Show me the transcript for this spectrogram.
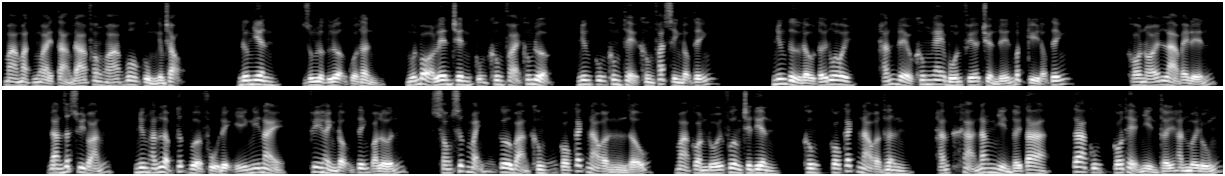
mà mặt ngoài tảng đá phong hóa vô cùng nghiêm trọng. Đương nhiên, dùng lực lượng của thần muốn bỏ lên trên cũng không phải không được, nhưng cũng không thể không phát sinh động tĩnh. Nhưng từ đầu tới đuôi, hắn đều không nghe bốn phía truyền đến bất kỳ động tĩnh. Khó nói là bay đến. Đan rất suy đoán, nhưng hắn lập tức vừa phủ định ý nghĩ này, phi hành động tĩnh quá lớn, song sức mạnh cơ bản không có cách nào ẩn giấu, mà còn đối phương trên thiên, không có cách nào ẩn thân, hắn khả năng nhìn thấy ta ta cũng có thể nhìn thấy hắn mới đúng.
